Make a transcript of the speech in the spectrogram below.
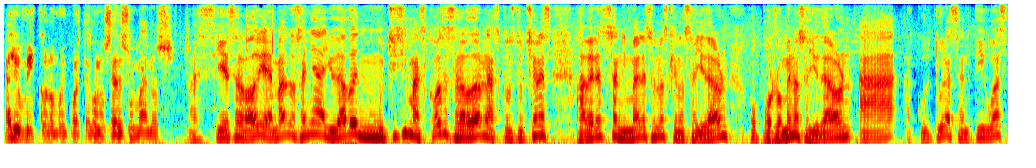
hay un vínculo muy fuerte con los seres humanos. Así es, Salvador, y además nos han ayudado en muchísimas cosas, Salvador, en las construcciones. A ver, estos animales son los que nos ayudaron, o por lo menos ayudaron a, a culturas antiguas,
